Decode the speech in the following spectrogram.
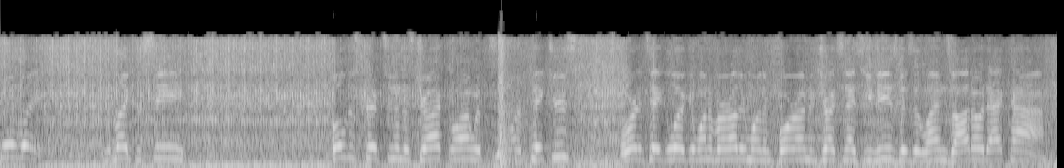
smoothly. If you'd like to see full description of this truck along with some more pictures, or to take a look at one of our other more than 400 trucks and SUVs, visit lenzauto.com.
